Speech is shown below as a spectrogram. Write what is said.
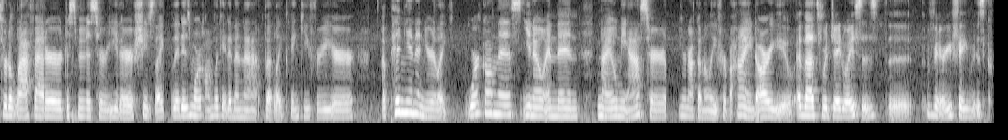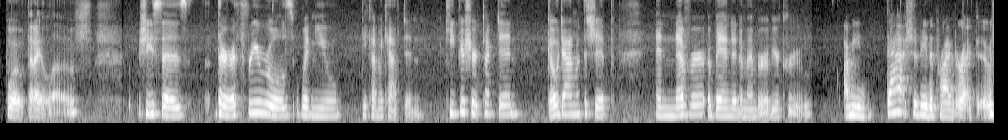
sort of laugh at her or dismiss her either. She's like, it is more complicated than that, but like, thank you for your opinion and your like work on this, you know. And then Naomi asks her, You're not going to leave her behind, are you? And that's what Jade Weiss says, the very famous quote that I love. She says, There are three rules when you become a captain keep your shirt tucked in, go down with the ship, and never abandon a member of your crew. I mean, that should be the prime directive.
